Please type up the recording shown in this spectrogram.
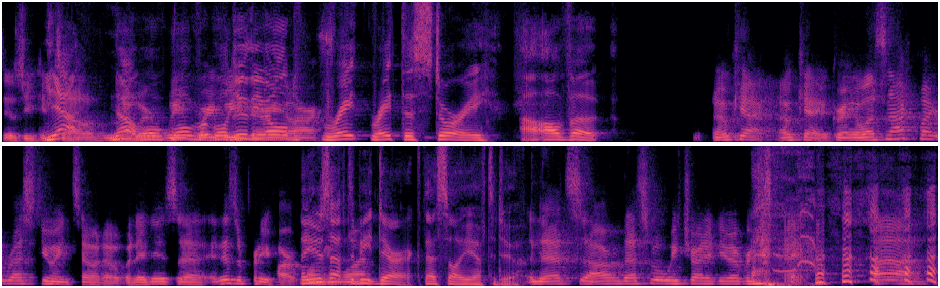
as you can yeah, tell, no, you know, we'll, we'll, we'll do the old are. rate rate this story. I'll, I'll vote. Okay. Okay. Great. Well, it's not quite rescuing Toto, but it is a it is a pretty hard. You just have one. to beat Derek. That's all you have to do. That's uh, that's what we try to do every day. uh,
